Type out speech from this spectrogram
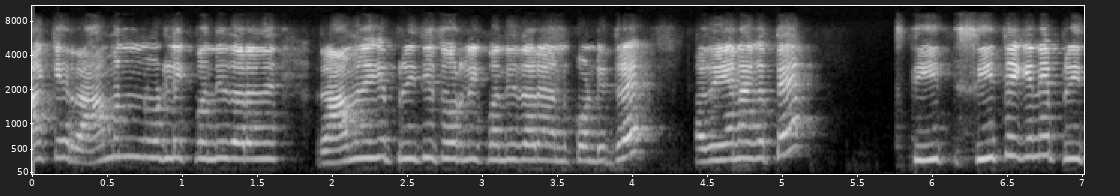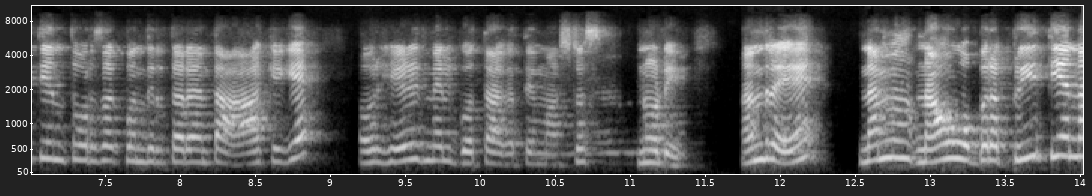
ಆಕೆ ರಾಮನ್ ನೋಡ್ಲಿಕ್ ಬಂದಿದ್ದಾರೆ ರಾಮನಿಗೆ ಪ್ರೀತಿ ತೋರ್ಲಿಕ್ ಬಂದಿದ್ದಾರೆ ಅನ್ಕೊಂಡಿದ್ರೆ ಅದು ಏನಾಗತ್ತೆ ಸೀ ಸೀತೆಗೆನೆ ಪ್ರೀತಿಯನ್ನು ತೋರ್ಸಕ್ ಬಂದಿರ್ತಾರೆ ಅಂತ ಆಕೆಗೆ ಅವ್ರು ಹೇಳಿದ್ಮೇಲೆ ಗೊತ್ತಾಗತ್ತೆ ಮಾಸ್ಟರ್ಸ್. ನೋಡಿ, ಅಂದ್ರೆ ನಮ್, ನಾವು ಒಬ್ಬರ ಪ್ರೀತಿಯನ್ನ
